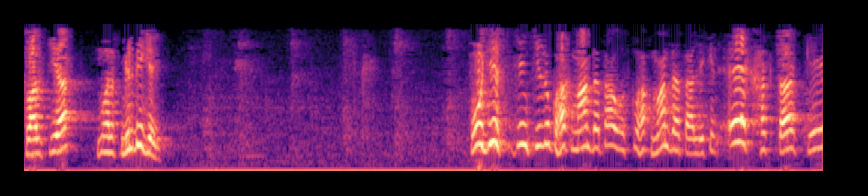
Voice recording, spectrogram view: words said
سوال کیا مہلت مل بھی گئی۔ وہ جس جن چیزوں کو حق مانتا تھا اس کو حق مانتا تھا، لیکن ایک حق تھا کہ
